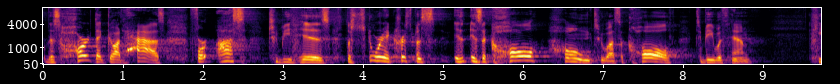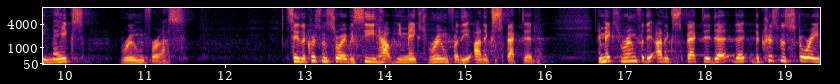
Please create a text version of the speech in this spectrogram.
this heart that God has for us to be His. The story of Christmas is, is a call home to us, a call to be with Him. He makes room for us. See, in the Christmas story, we see how He makes room for the unexpected. He makes room for the unexpected. The, the, the Christmas story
